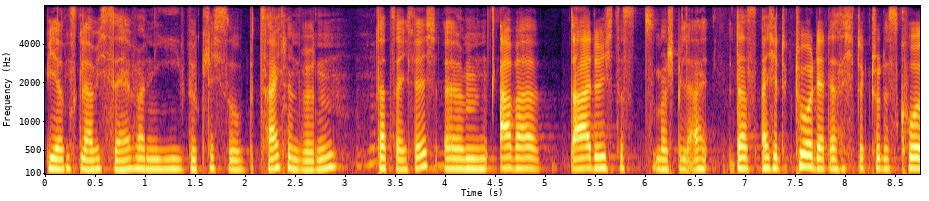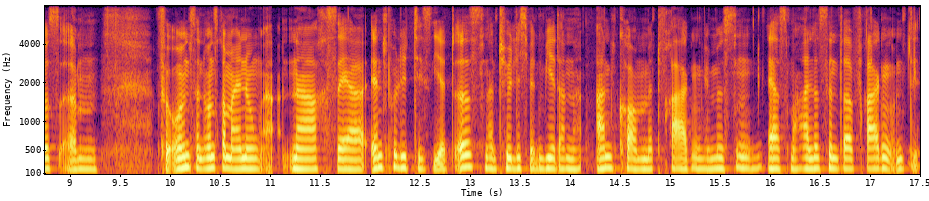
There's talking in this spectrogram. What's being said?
wir uns, glaube ich, selber nie wirklich so bezeichnen würden, mhm. tatsächlich. Ähm, aber dadurch, dass zum Beispiel das Architektur, der, der Architekturdiskurs ähm, für uns in unserer Meinung nach sehr entpolitisiert ist. Natürlich, wenn wir dann ankommen mit Fragen, wir müssen erstmal alles hinterfragen und die,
